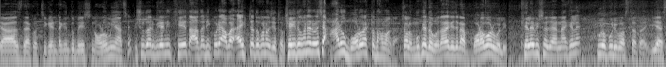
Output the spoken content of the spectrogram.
জাস্ট দেখো চিকেনটা কিন্তু বেশ নরমই আছে। বিশুদার বিরিয়ানি খেয়ে তাড়াতাড়ি করে আবার আরেকটা দোকানেও যেতে হবে। সেই দোকানে রয়েছে আরও বড় একটা ধামাকা। চলো মুখে দেবো তার আগে যেটা বরাবর বলি খেলে বিশ্ব যায় না খেলে পুরোপুরি বস্তা তাই ইয়েস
